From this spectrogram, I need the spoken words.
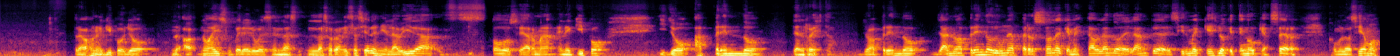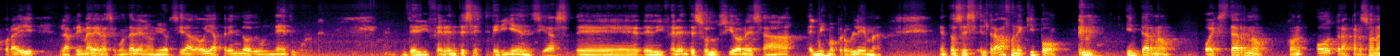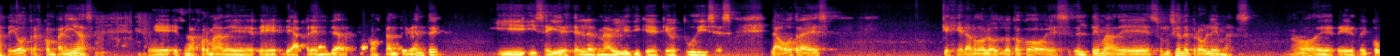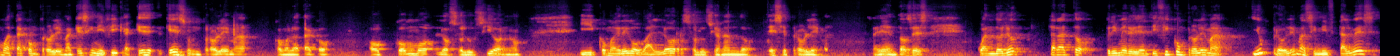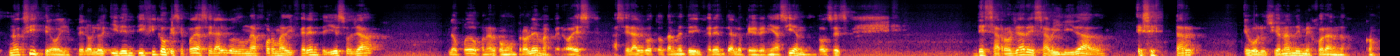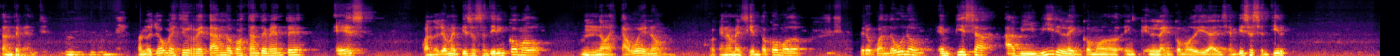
Trabajo en equipo. Yo, no, hay superhéroes en las organizaciones ni en la vida. Todo se arma en equipo y yo aprendo del resto. Yo aprendo, ya no aprendo de una persona que me está hablando adelante a decirme qué es lo que tengo que hacer, como lo hacíamos por ahí en la primaria, en la secundaria, en la universidad. Hoy aprendo de un network, de diferentes experiencias, de, diferentes soluciones a el mismo problema. Entonces, el trabajo en equipo, interno o externo, con otras personas de otras compañías, eh, es una forma de aprender constantemente y, seguir este learnability que, que, tú dices. La otra es, que Gerardo lo, tocó, es el tema de solución de problemas, ¿no? de, cómo ataco un problema, qué significa, ¿Qué, qué es un problema, cómo lo ataco o cómo lo soluciono y cómo agrego valor solucionando ese problema. Entonces, cuando yo trato, primero identifico un problema y un problema tal vez no existe hoy, pero lo identifico que se puede hacer algo de una forma diferente y eso ya lo puedo poner como un problema, pero es hacer algo totalmente diferente a lo que venía haciendo. Entonces, desarrollar esa habilidad es estar evolucionando y mejorando constantemente. Cuando yo me estoy retando constantemente es cuando yo me empiezo a sentir incómodo, no está bueno, porque no me siento cómodo, pero cuando uno empieza a vivir en la, incomodidad y se empieza a sentir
